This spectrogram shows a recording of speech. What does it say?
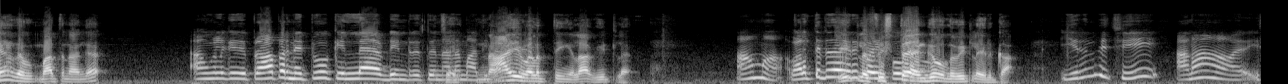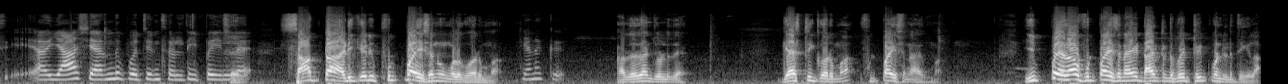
ஏன் அதை மாத்துனாங்க? அவங்களுக்கு ப்ராப்பர் நெட்வொர்க் இல்ல அப்படின்றதுனால மாத்தி நாய் வளர்த்தீங்களா வீட்ல? ஆமா வளர்த்துட்டு தான் வீட்ல இருக்கோம் ஃபிஷ் இப்போ. டேங்கு உங்க வீட்ல இருக்கா? இருந்துச்சு ஆனா இஸ்- யாஷ் இறந்து போச்சுன்னு சொல்லிட்டு இப்ப இல்ல. சாப்பிட்டா அடிக்கடி ஃபுட் பாய்சன் உங்களுக்கு வருமா? எனக்கு. அதுதான் சொல்லுதேன். கேஸ்ட்ரிக் வருமா? ஃபுட் பாய்சன் ஆகுமா? இப்போ ஏதாவது ஃபுட் பாய்சன் ஆகி டாக்டர்கிட்ட போய் ட்ரீட்மெண்ட் எடுத்தீங்களா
